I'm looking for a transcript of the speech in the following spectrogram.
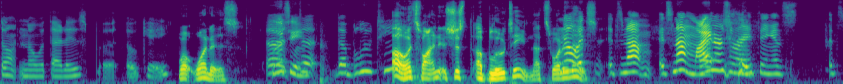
don't know what that is, but okay. what? What is? Blue team. The, the blue team. Oh, it's fine. It's just a blue team. That's what no, it is. it's it's not it's not minors or anything. It's it's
